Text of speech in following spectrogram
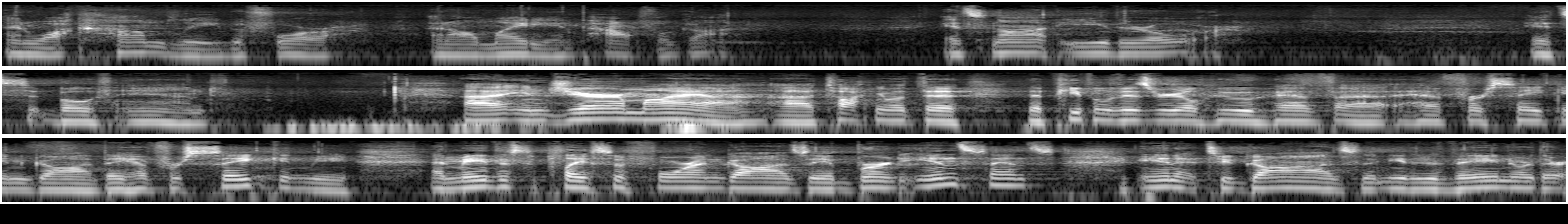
and walk humbly before an almighty and powerful God. It's not either or, it's both and. Uh, in Jeremiah, uh, talking about the, the people of Israel who have, uh, have forsaken God. They have forsaken me and made this a place of foreign gods. They have burned incense in it to gods that neither they nor their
